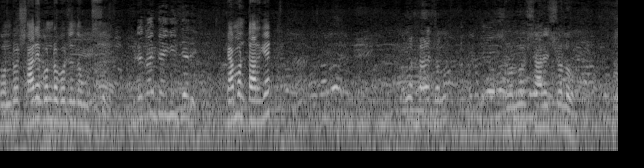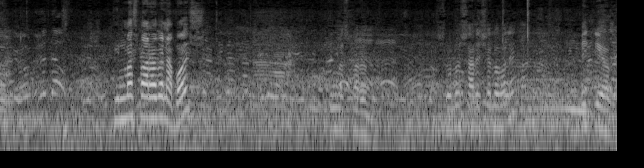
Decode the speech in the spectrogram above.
পনেরো সাড়ে পনেরো পর্যন্ত উঠছে। কেমন টার্গেট ষোলো, সাড়ে ষোলো। তিন মাস পার হবে না বয়স? তিন মাস পার হবে। ষোলো, সাড়ে ষোলো হলে বিক্রি হবে।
